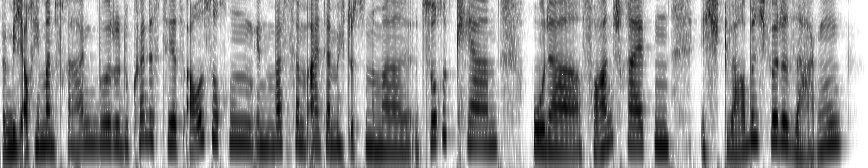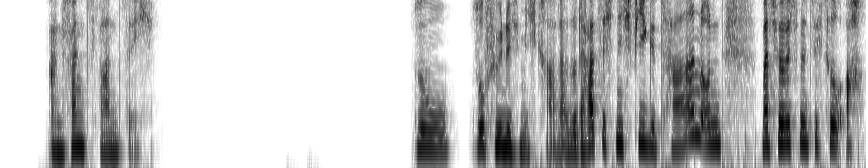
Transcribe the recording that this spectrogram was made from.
Wenn mich auch jemand fragen würde, du könntest dir jetzt aussuchen, in was für einem Alter möchtest du nochmal zurückkehren oder voranschreiten, ich glaube, ich würde sagen Anfang 20. So, so fühle ich mich gerade. Also da hat sich nicht viel getan und manchmal wird man sich so, ach,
